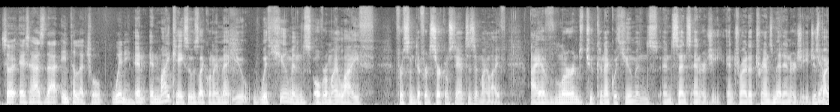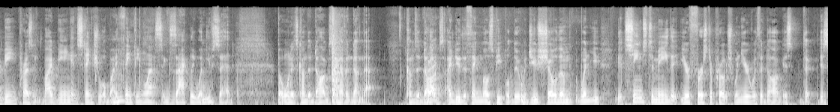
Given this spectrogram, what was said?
so it has that intellectual winning. In, in my case, it was like when I met you. With humans over my life, for some different circumstances in my life, I have learned to connect with humans and sense energy and try to transmit energy just by Yeah. Mm-hmm. being present, by being instinctual, by thinking less. Exactly what you've said. But when it's come to dogs, I haven't done that. Comes to dogs, I do the thing most people do. Would you show them when you? It seems to me that your first approach when you're with a dog is the is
